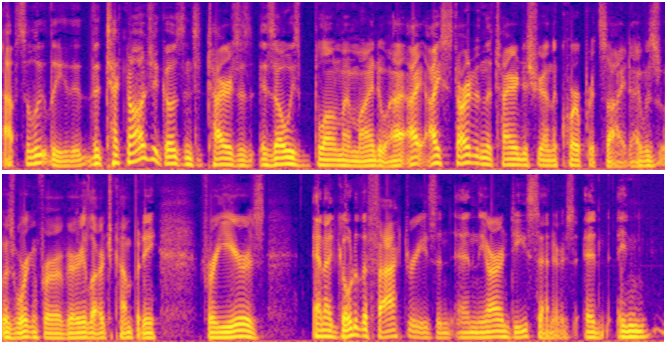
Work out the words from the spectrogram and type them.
Absolutely. The, the technology that goes into tires is, is always blown my mind away. I, I started in the tire industry on the corporate side. I was, was working for a very large company for years, and I'd go to the factories and, and the R&D centers, and, and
